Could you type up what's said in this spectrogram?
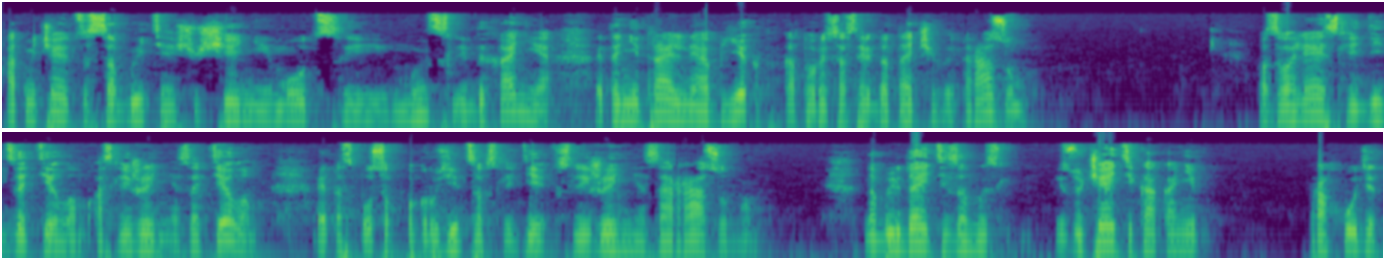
отмечаются события, ощущения, эмоции, мысли, дыхание. Это нейтральный объект, который сосредотачивает разум, позволяя следить за телом. А слежение за телом – это способ погрузиться в, следе, в слежение за разумом. Наблюдайте за мыслями, изучайте, как они проходят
